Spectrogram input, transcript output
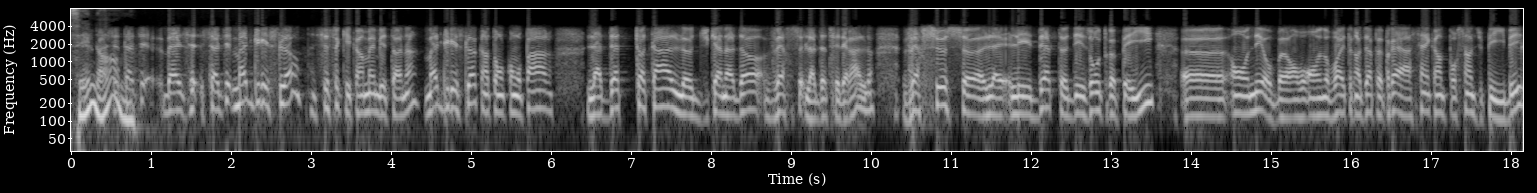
C'est énorme. Ben, malgré cela, c'est ça qui est quand même étonnant. Malgré cela, quand on compare la dette totale du Canada versus la dette fédérale versus euh, les, dettes des autres pays, euh, on est, ben, on, va être rendu à peu près à 50% du PIB,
